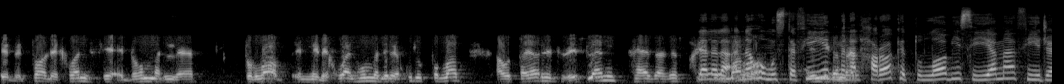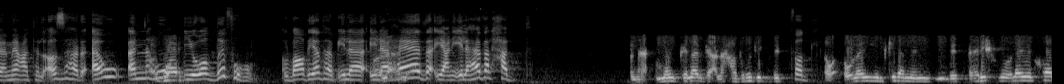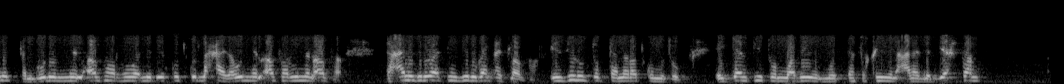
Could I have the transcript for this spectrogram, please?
بتوع الإخوان اللي هم الطلاب إن الإخوان هم اللي بيقودوا الطلاب أو التيار الإسلامي هذا غير صحيح لا لا لا. أنه مستفيد من الحراك الطلابي سيما في جامعة الأزهر أو أنه أزهر. يوظفهم البعض يذهب إلى إلى لا. هذا يعني إلى هذا الحد أنا ممكن أرجع لحضرتك. اتفضل قليل كده من بالتاريخ قليل خالص كان بيقولوا إن الأزهر هو اللي بيقود كل حاجة وإن الازهر وإن الأزهر تعالوا دلوقتي انزلوا جامعه الأزهر. انزلوا أنتوا بكاميراتكم وشوفوا. إن كان في طلابين متفقين على اللي بيحصل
